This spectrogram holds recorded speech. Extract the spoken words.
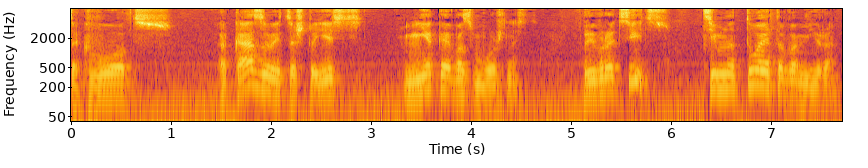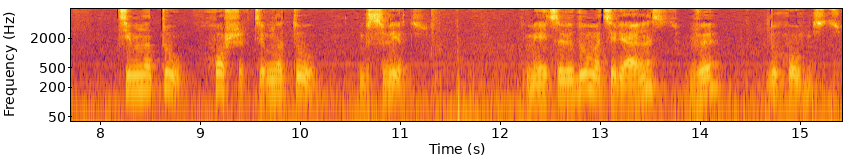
Так вот, оказывается, что есть некая возможность превратить темноту этого мира, темноту, хошек, темноту в свет. Имеется в виду материальность в духовность.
